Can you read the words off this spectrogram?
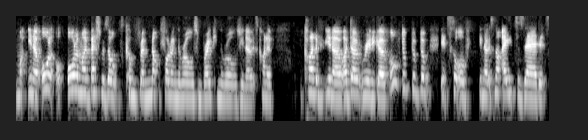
my, you know all all of my best results come from not following the rules and breaking the rules you know it's kind of kind of you know i don't really go oh dum, dum, dum. it's sort of you know it's not a to z it's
